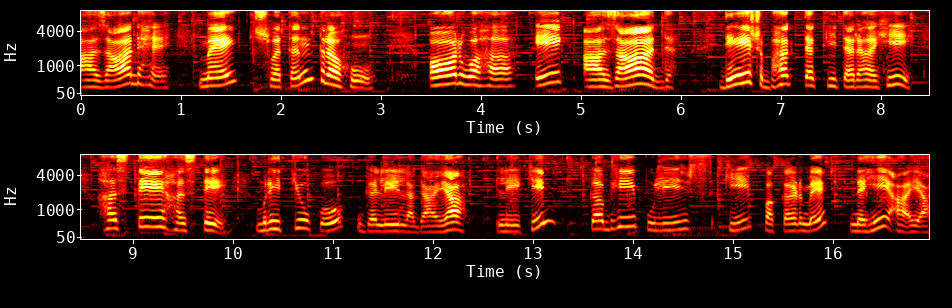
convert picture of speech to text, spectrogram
आज़ाद है, मैं स्वतंत्र हूँ। और वह एक आज़ाद देशभक्त की तरह ही हँसते हँसते मृत्यु को गले लगाया, लेकिन कभी पुलिस की पकड़ में नहीं आया।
